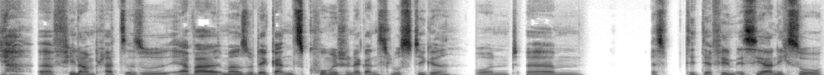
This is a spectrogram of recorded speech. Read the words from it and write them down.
ja, äh, fehl am Platz. Also er war immer so der ganz komische und der ganz lustige. Und ähm, es, der Film ist ja nicht so,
